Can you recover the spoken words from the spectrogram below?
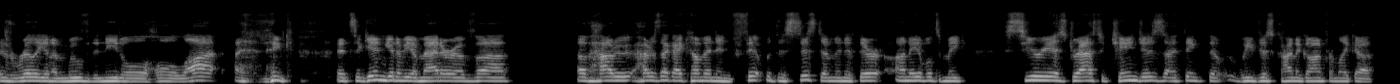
is really going to move the needle a whole lot. I think it's again going to be a matter of uh, of how do how does that guy come in and fit with the system, and if they're unable to make serious drastic changes, I think that we've just kind of gone from like a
